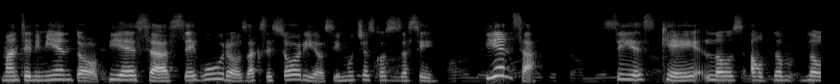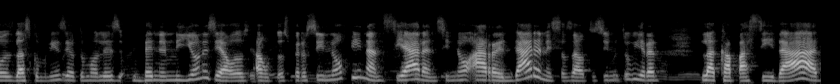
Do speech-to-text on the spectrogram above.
mantenimiento, piezas, seguros, accesorios y muchas cosas así. Piensa, si es que los, auto- los- las compañías de automóviles venden millones de autos, autos, pero si no financiaran, si no arrendaran esos autos, si no tuvieran la capacidad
